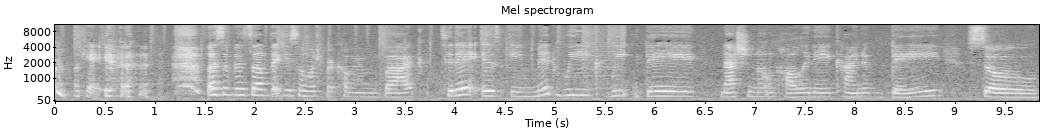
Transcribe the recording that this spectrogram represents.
welcome. Okay. Bless up yourself. Thank you so much for coming back. Today is a midweek, weekday, national holiday kind of day. So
